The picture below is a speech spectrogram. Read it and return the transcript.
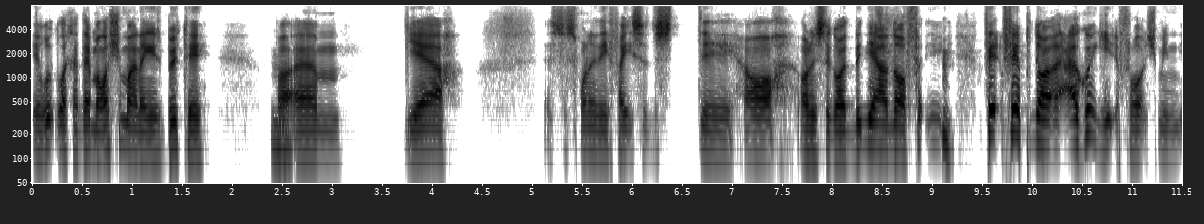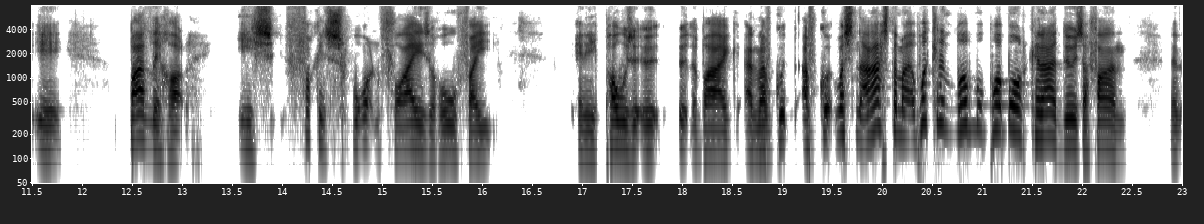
he looked like a demolition man in his booty, mm. but um, yeah, it's just one of the fights that just uh, oh, honest to God, but yeah, no, fair, fair, no, I got to get to Froch. I mean, he, badly hurt. He's fucking swatting flies the whole fight. and he pulls it out, out the bag. And I've got, I've got. Listen, I asked him, what can, what, what more can I do as a fan than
